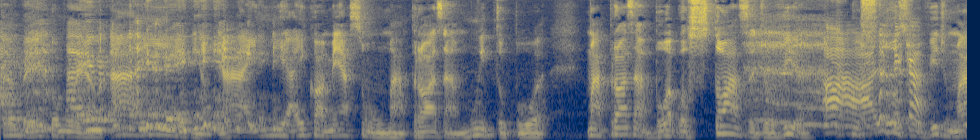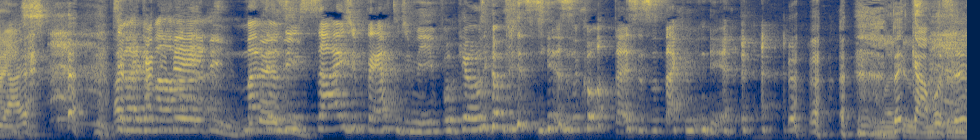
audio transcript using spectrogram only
também, como aí, ela. Aí, aí, aí começa uma prosa muito boa uma prosa boa, gostosa de ouvir. Ah, é gostoso fica... ouvir demais. Você vai falar, Matheusinho, sai de perto de mim, porque eu, eu preciso cortar esse sotaque mineiro. Vem cá, você...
